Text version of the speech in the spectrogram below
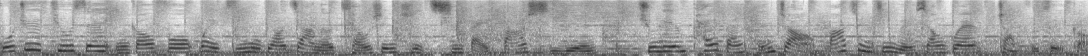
国巨 Q 三迎高峰，外资目标价呢调升至七百八十元。全联拍板横涨，八寸金圆相关涨幅最高。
